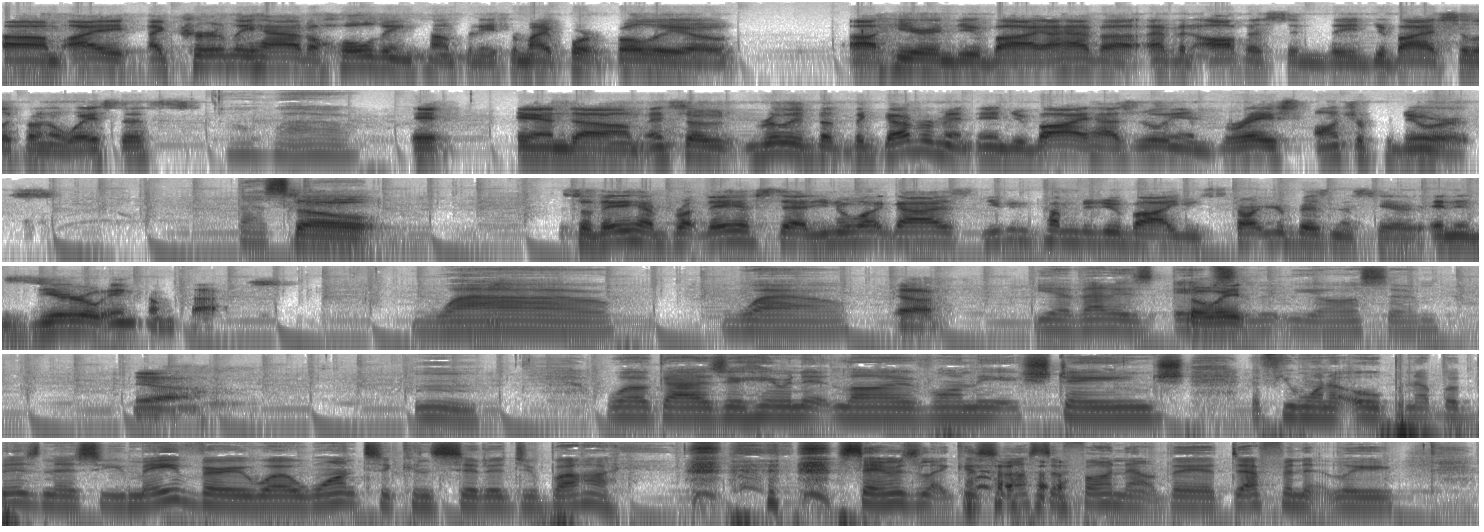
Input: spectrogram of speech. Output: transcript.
Um, I I currently have a holding company for my portfolio uh, here in Dubai. I have a I have an office in the Dubai Silicon Oasis. Oh wow! It, and um, and so really the, the government in Dubai has really embraced entrepreneurs. That's so. Good so they have brought, they have said, you know what, guys, you can come to Dubai, you start your business here, and it's zero income tax. Wow, wow. Yeah. Yeah, that is absolutely so it, awesome. Yeah. Mm. Well, guys, you're hearing it live on the exchange. If you want to open up a business, you may very well want to consider Dubai. Seems like it's lots of fun out there, definitely.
